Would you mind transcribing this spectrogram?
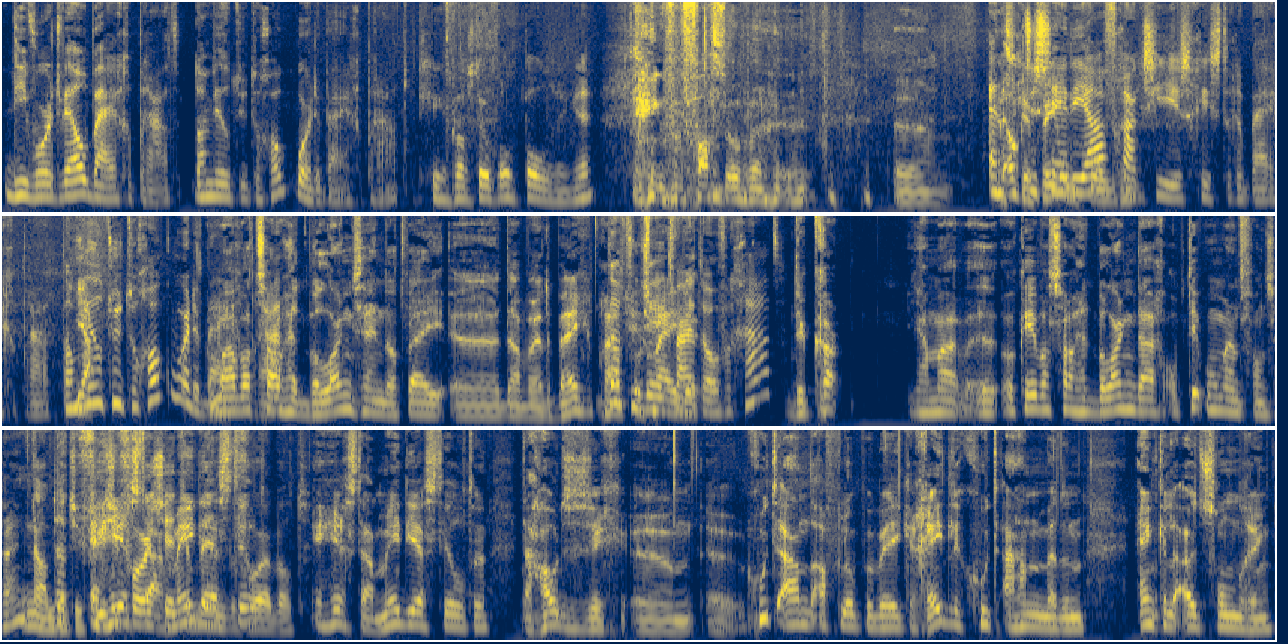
die wordt wel bijgepraat, dan wilt u toch ook worden bijgepraat? Het ging vast over ontpoldering, hè? ging vast over... eh, eh, En ook de. CDA-fractie is gisteren bijgepraat. Dan Ja. wilt u toch ook worden Maar bijgepraat? wat zou het belang zijn dat wij eh, daar werden bijgepraat? Dat u weet Volgens mij waar de- het over gaat? De ja, maar oké, wat zou het belang daar op dit moment van zijn? Nou, u Er heerst daar vicevoorzitter bent mediastilte- bijvoorbeeld. Er heerst daar mediastilte. Daar houden ze zich ehm, eh, goed aan de afgelopen weken. Redelijk goed aan met een enkele uitzondering.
